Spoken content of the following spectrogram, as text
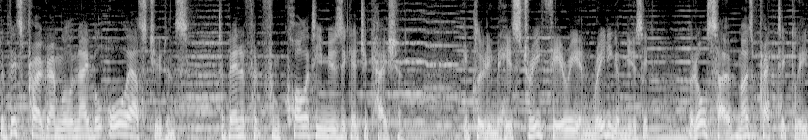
that this program will enable all our students to benefit from quality music education, including the history, theory and reading of music, but also, most practically,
